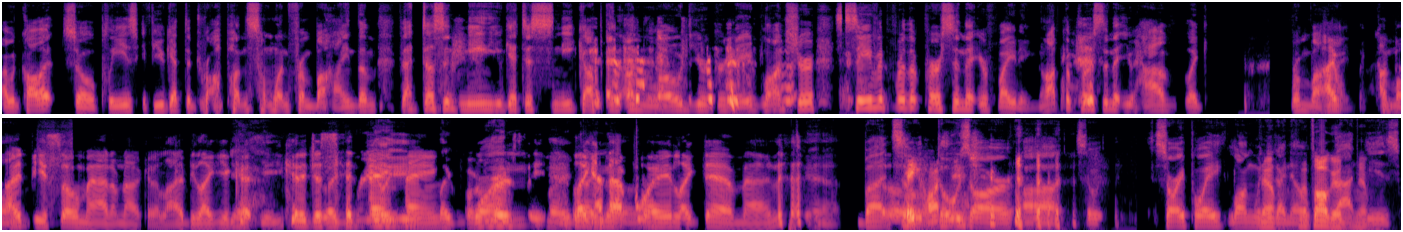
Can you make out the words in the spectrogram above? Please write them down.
I would call it. So please, if you get the drop on someone from behind them, that doesn't mean you get to sneak up and unload your grenade launcher. Save it for the person that you're fighting, not the person that you have like from behind. I'm- come on. I'd be so mad. I'm not gonna lie. I'd be like, you Yeah. could you could have just Like, said really? bang bang Like, or one, mercy. like, Like I at that know. point, like damn man. Yeah. But so those are uh so sorry Poi, long winded, Yeah, I know. that's all but good, That is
